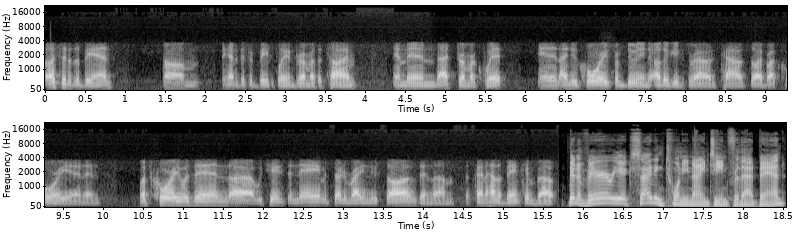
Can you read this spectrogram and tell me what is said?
us into the band. Um they had a different bass player and drummer at the time. And then that drummer quit and I knew Corey from doing other gigs around town, so I brought Corey in and once Corey was in, uh, we changed the name and started writing new songs, and um, that's kind of how the band came about. Been a very exciting 2019 for that band,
